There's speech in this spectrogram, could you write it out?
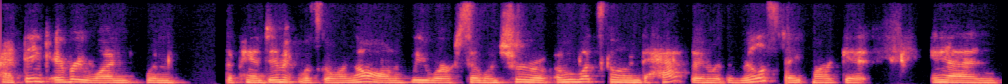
I think everyone, when the pandemic was going on, we were so unsure of, oh, what's going to happen with the real estate market. And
